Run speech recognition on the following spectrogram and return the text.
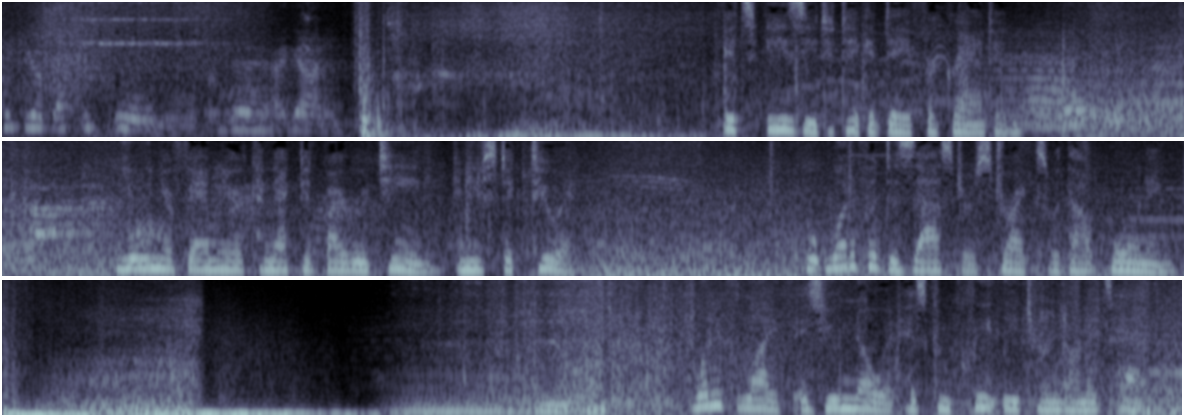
pick you up after school. Okay, I got it. It's easy to take a day for granted. You and your family are connected by routine, and you stick to it. But what if a disaster strikes without warning? What if life as you know it has completely turned on its head?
